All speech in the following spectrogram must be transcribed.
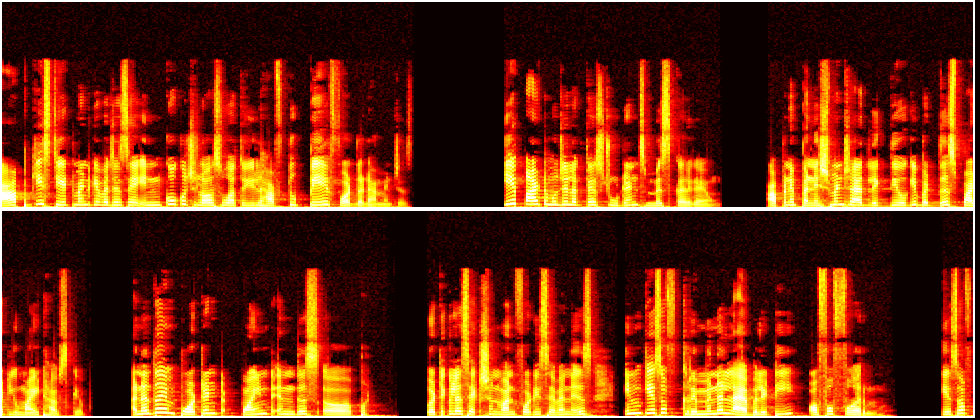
आपकी स्टेटमेंट की वजह से इनको कुछ लॉस हुआ तो you have to pay for the damages ये पार्ट मुझे लगता है स्टूडेंट्स मिस कर गए होंगे। आपने पनिशमेंट शायद लिख दी होगी but this part you might have another important point in this uh, particular section 147 is in case of criminal liability of a firm. Case of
